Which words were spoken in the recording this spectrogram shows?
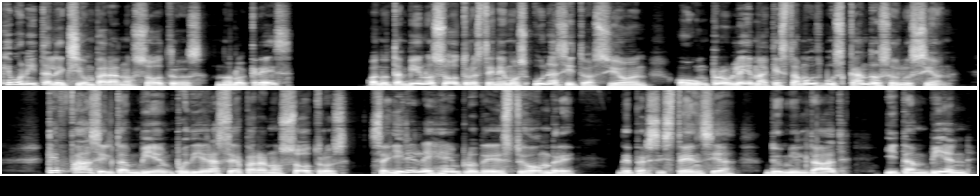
Qué bonita lección para nosotros, ¿no lo crees? Cuando también nosotros tenemos una situación o un problema que estamos buscando solución. Qué fácil también pudiera ser para nosotros seguir el ejemplo de este hombre de persistencia, de humildad y también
